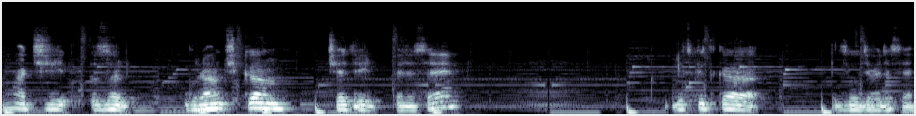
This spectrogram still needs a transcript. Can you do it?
Значи, за голям чикън 4,50. Бисквитка 1,90.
